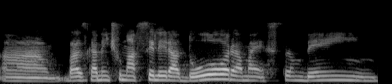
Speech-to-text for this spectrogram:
ah, basicamente uma aceleradora, mas também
